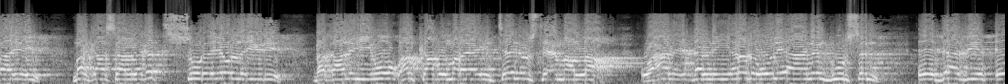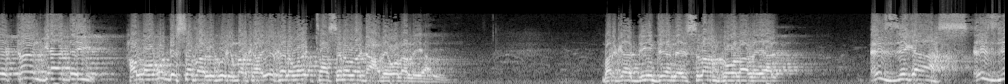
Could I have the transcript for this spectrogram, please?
waayey markaasaa laga suureeyo la yidhi dhaqaalihii wuu halkaabuu maraya intaynu isticmaalnaa? Waxaa la yidhi dhallinyarada weli aanan guursan ee daadii ee qaan gaadhay ha loogu dhisa baa lagu yidhi marka iyakana taasina way dhacday walaalayaal. Marka diinteenna islaamka walaalayaal cizigaas cizi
